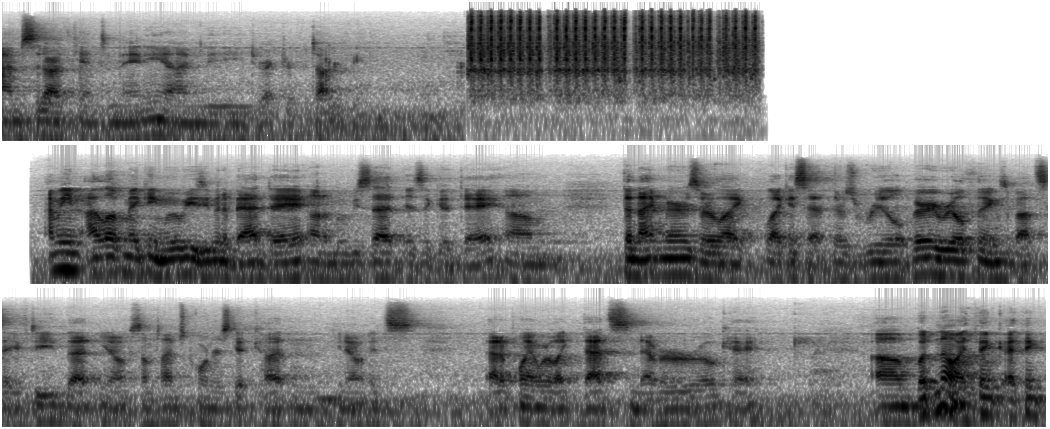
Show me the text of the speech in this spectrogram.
I'm Sidarth Kantamneni. I'm the director of photography. I mean, I love making movies. Even a bad day on a movie set is a good day. Um, the nightmares are like, like I said, there's real, very real things about safety that you know sometimes corners get cut, and you know it's at a point where like that's never okay. Um, but no, I think I think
